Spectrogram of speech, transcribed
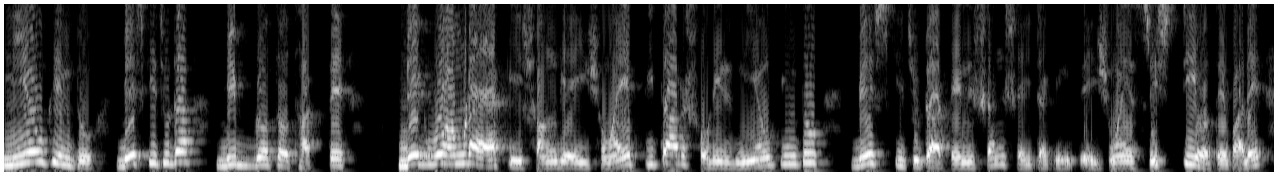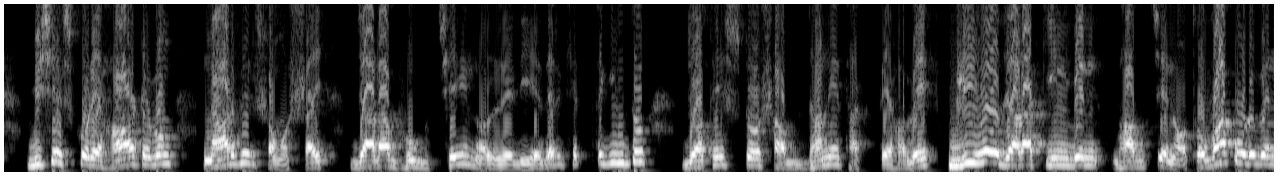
নিয়েও কিন্তু বেশ কিছুটা বিব্রত থাকতে দেখব আমরা একই সঙ্গে এই সময়ে। পিতার শরীর নিয়েও কিন্তু বেশ কিছুটা টেনশন সেইটা কিন্তু এই সময়ে সৃষ্টি হতে পারে। বিশেষ করে হার্ট এবং নার্ভের সমস্যায় যারা ভুগছেন অলরেডি এদের ক্ষেত্রে কিন্তু যথেষ্ট সাবধানে থাকতে হবে। গৃহ যারা কিনবেন ভাবছেন অথবা করবেন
